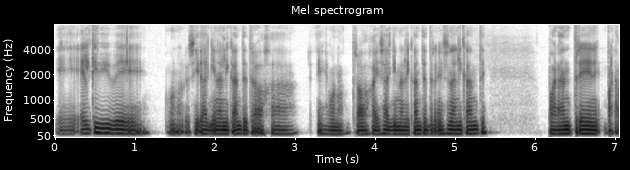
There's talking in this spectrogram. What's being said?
Eh, él que vive, bueno, reside aquí en Alicante, trabaja, eh, bueno, trabajáis aquí en Alicante, entrenáis en Alicante. Para, entre, para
